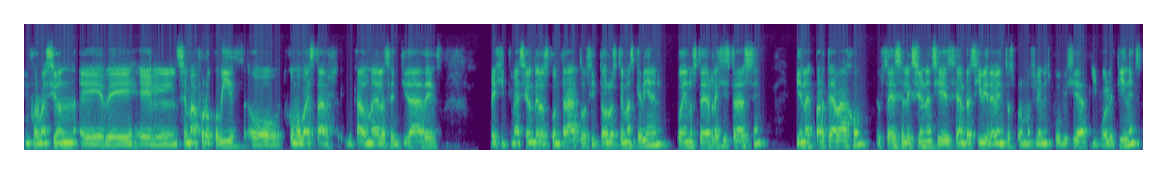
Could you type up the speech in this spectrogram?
información eh, del semáforo COVID o cómo va a estar en cada una de las entidades, legitimación de los contratos y todos los temas que vienen, pueden ustedes registrarse y en la parte de abajo ustedes seleccionan si desean recibir eventos, promociones, publicidad y boletines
